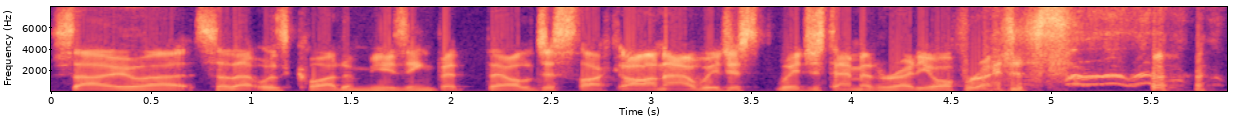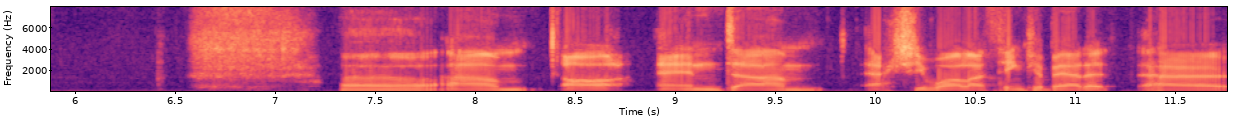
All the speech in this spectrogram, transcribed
So, uh, so that was quite amusing, but they were just like, oh no, we're just, we're just amateur radio operators. uh, um, oh, and um, actually, while I think about it, uh,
